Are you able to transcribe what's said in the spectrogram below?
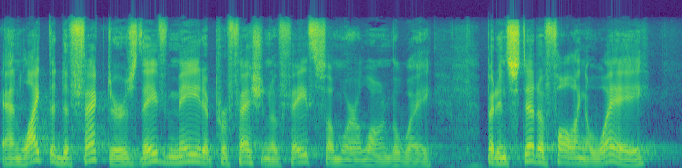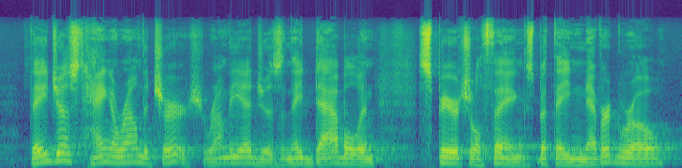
and like the defectors, they've made a profession of faith somewhere along the way. But instead of falling away, they just hang around the church, around the edges, and they dabble in spiritual things, but they never grow,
